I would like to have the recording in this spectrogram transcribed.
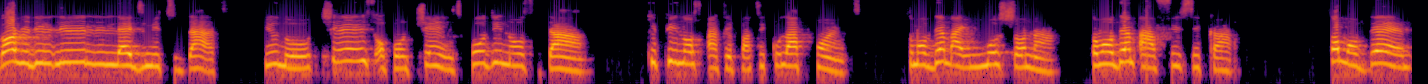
God really, really led me to that. You know, chains upon chains, holding us down, keeping us at a particular point. Some of them are emotional, some of them are physical, some of them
